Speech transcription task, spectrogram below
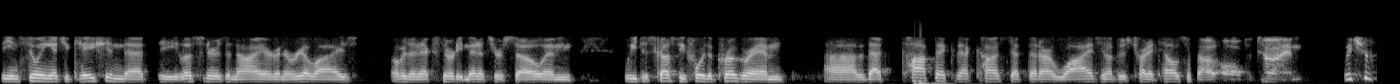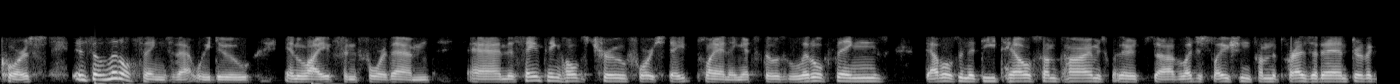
the ensuing education that the listeners and I are going to realize over the next 30 minutes or so. And we discussed before the program uh, that topic, that concept that our wives and others try to tell us about all the time, which of course is the little things that we do in life and for them. And the same thing holds true for estate planning. It's those little things devil's in the details sometimes, whether it's uh, legislation from the president or the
